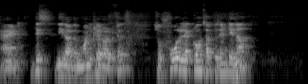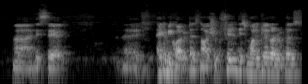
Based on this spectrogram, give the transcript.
and this these are the molecular orbitals. So four electrons are present in a uh, this uh, uh, atomic orbitals. Now I should fill this molecular orbitals.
